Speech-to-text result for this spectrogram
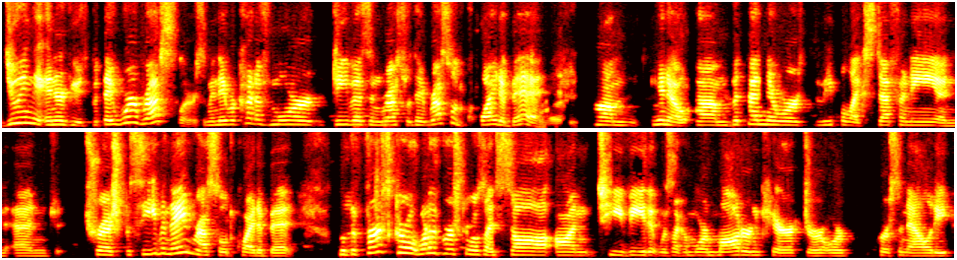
doing the interviews, but they were wrestlers. I mean, they were kind of more divas and wrestlers. They wrestled quite a bit, um, you know. Um, but then there were people like Stephanie and and Trish. But see, even they wrestled quite a bit. But the first girl, one of the first girls I saw on TV that was like a more modern character or personality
